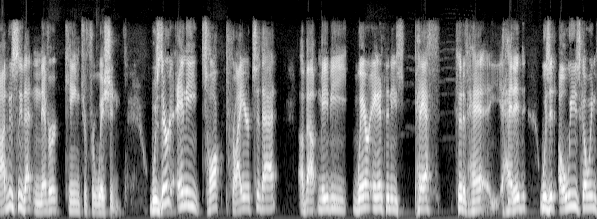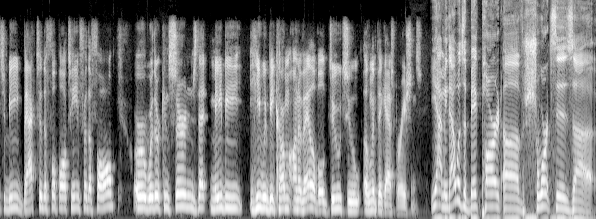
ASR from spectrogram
Obviously, that never came to fruition. Was there any talk prior to that about maybe where Anthony's path could have ha- headed? Was it always going to be back to the football team for the fall? Or were there concerns that maybe he would become unavailable due to Olympic aspirations? Yeah, I mean that was a big part of Schwartz's uh,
